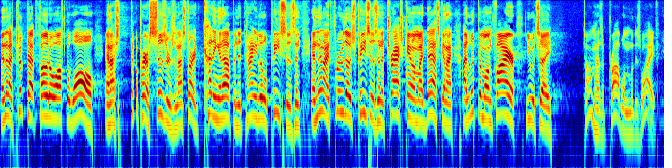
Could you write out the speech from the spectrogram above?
and then i took that photo off the wall and i took a pair of scissors and i started cutting it up into tiny little pieces. And, and then i threw those pieces in a trash can on my desk and I, I lit them on fire. You would say tom has a problem with his wife.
